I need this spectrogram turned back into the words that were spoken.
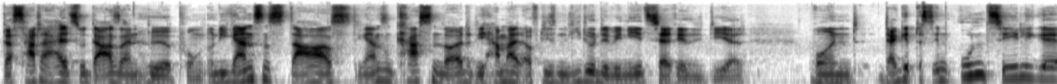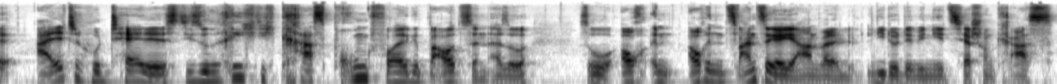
das hatte halt so da seinen Höhepunkt. Und die ganzen Stars, die ganzen krassen Leute, die haben halt auf diesem Lido de Venezia residiert. Und da gibt es eben unzählige alte Hotels, die so richtig krass prunkvoll gebaut sind. Also so, auch in, auch in den 20er Jahren war der Lido de Venezia schon krass.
